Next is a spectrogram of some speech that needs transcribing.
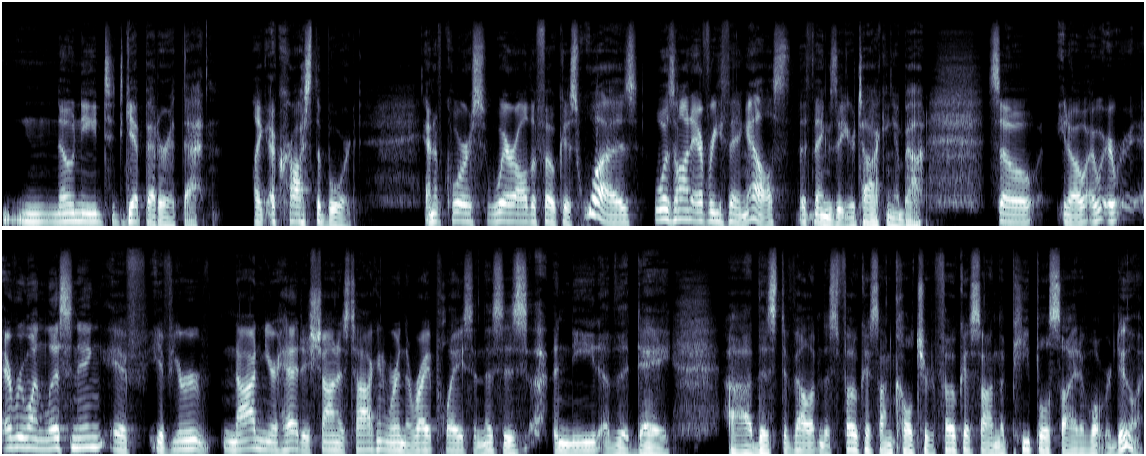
no need to get better at that, like across the board. And of course, where all the focus was, was on everything else, the things that you're talking about. So, you know, everyone listening, if if you're nodding your head as Sean is talking, we're in the right place, and this is the need of the day. Uh, this development, this focus on culture, to focus on the people side of what we're doing.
